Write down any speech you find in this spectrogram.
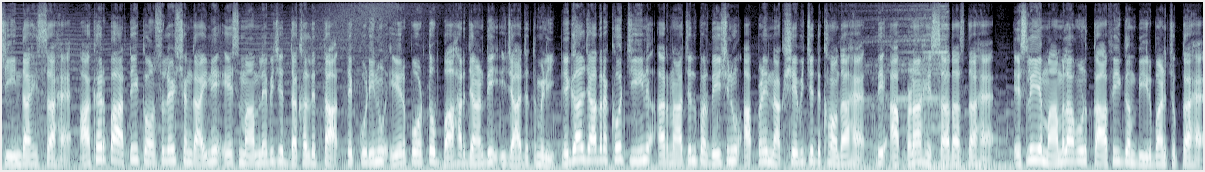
ਚੀਨ ਦਾ ਹਿੱਸਾ ਹੈ। ਆਖਰ ਭਾਰਤੀ ਕੌਂਸੂਲੇਟ ਸ਼ੰਘਾਈ ਨੇ ਇਸ ਮਾਮਲੇ ਵਿੱਚ ਦਖਲ ਦਿੱਤਾ ਤੇ ਕੁੜੀ ਨੂੰ 에ਅਰਪੋਰਟ ਤੋਂ ਬਾਹਰ ਜਾਣ ਦੀ ਇਜਾਜ਼ਤ ਮਿਲੀ। ਇਹ ਗੱਲ ਯਾਦ ਰੱਖੋ, ਚੀਨ ਅਰੁਣਾਚਲ ਪ੍ਰਦੇਸ਼ ਨੂੰ ਆਪਣੇ ਨਕਸ਼ੇ ਵਿੱਚ ਦਿਖਾਉਂਦਾ ਹੈ ਤੇ ਆਪਣਾ ਹਿੱਸਾ ਦੱਸਦਾ ਹੈ। ਇਸ ਲਈ ਇਹ ਮਾਮਲਾ ਹੁਣ ਕਾਫੀ ਗੰਭੀਰ ਬਣ ਚੁੱਕਾ ਹੈ।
